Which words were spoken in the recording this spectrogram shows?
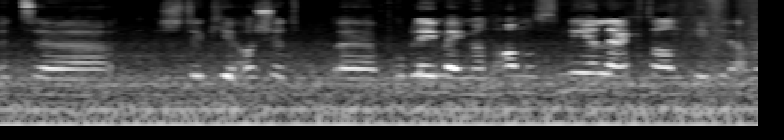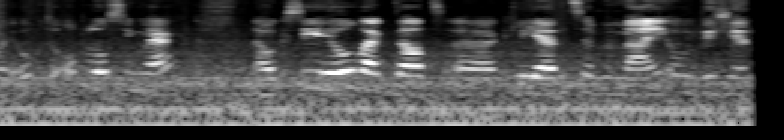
het uh, stukje als je het probleem bij iemand anders neerlegt, dan geef je daarmee ook de oplossing weg. Nou, ik zie heel vaak dat cliënten bij mij op het begin,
